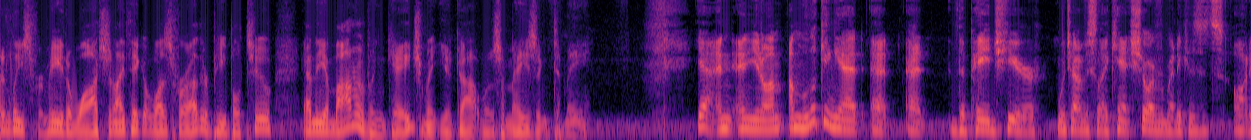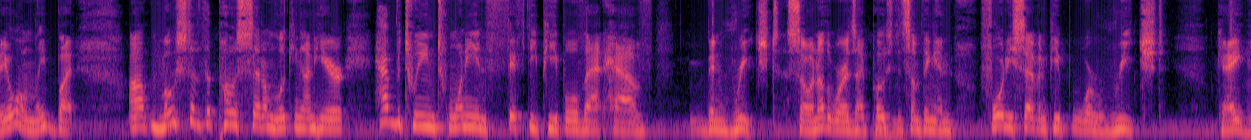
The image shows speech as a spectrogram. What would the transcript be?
at least for me to watch, and I think it was for other people too. And the amount of engagement you got was amazing to me. Yeah, and, and you know, I'm, I'm looking at, at, at the page here, which obviously I can't show everybody because it's audio only, but uh, most of the posts that I'm looking on here have between 20 and 50 people that have been reached. So, in other words, I posted something and 47 people were reached. Okay.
